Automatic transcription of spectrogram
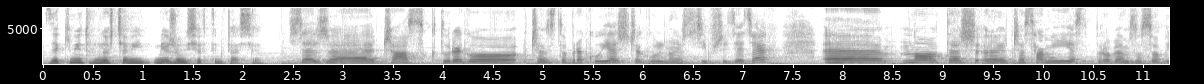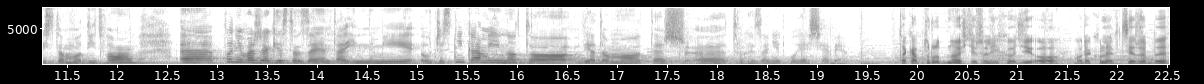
z jakimi trudnościami mierzą się w tym czasie. Myślę, że czas, którego często brakuje, w szczególności przy dzieciach. E, no też e, czasami jest problem z osobistą modlitwą, e, ponieważ jak jestem zajęta innymi uczestnikami, no to wiadomo też trochę zaniedbuję siebie. Taka trudność, jeżeli chodzi o, o rekolekcję, żeby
